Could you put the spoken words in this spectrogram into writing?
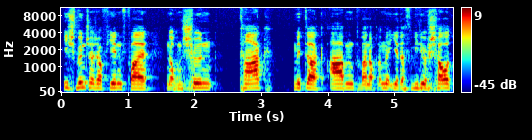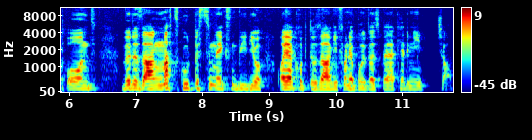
ich wünsche euch auf jeden Fall noch einen schönen Tag, Mittag, Abend, wann auch immer ihr das Video schaut und würde sagen, macht's gut, bis zum nächsten Video. Euer Kryptosagi von der Bulversberg Academy. Ciao.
